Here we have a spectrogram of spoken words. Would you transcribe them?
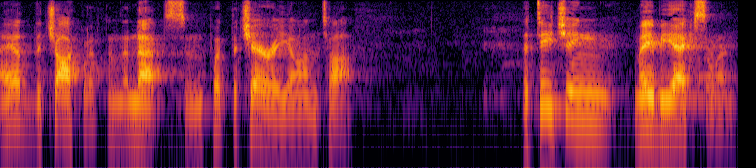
add the chocolate and the nuts and put the cherry on top. The teaching may be excellent,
